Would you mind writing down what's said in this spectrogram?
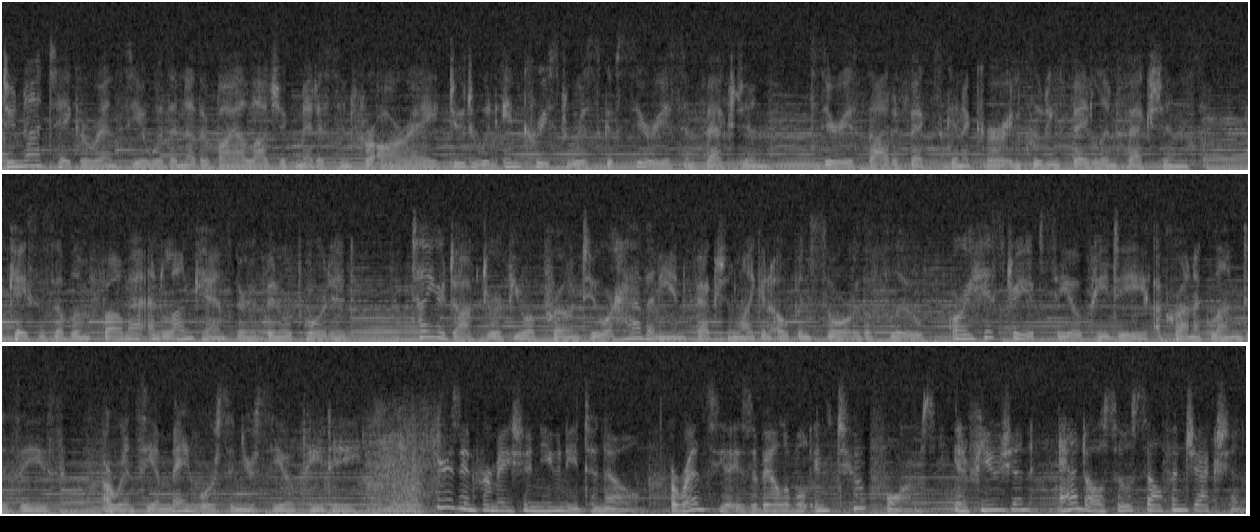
Do not take Orencia with another biologic medicine for RA due to an increased risk of serious infection. Serious side effects can occur, including fatal infections. Cases of lymphoma and lung cancer have been reported. Tell your doctor if you are prone to or have any infection like an open sore or the flu, or a history of COPD, a chronic lung disease. Orencia may worsen your COPD. Here's information you need to know. Orencia is available in two forms, infusion and also self-injection.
